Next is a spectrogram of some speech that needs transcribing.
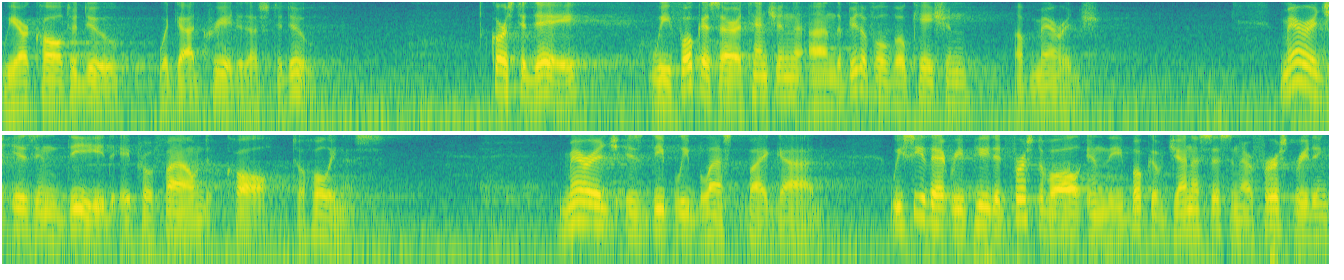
we are called to do what God created us to do. Of course, today we focus our attention on the beautiful vocation of marriage. Marriage is indeed a profound call to holiness. Marriage is deeply blessed by God. We see that repeated, first of all, in the book of Genesis in our first reading,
